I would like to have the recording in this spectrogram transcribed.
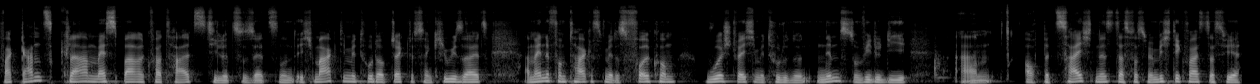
war ganz klar messbare Quartalsziele zu setzen. Und ich mag die Methode Objectives and Key Results. Am Ende vom Tag ist mir das vollkommen wurscht, welche Methode du nimmst und wie du die ähm, auch bezeichnest, das, was mir wichtig war, ist, dass wir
